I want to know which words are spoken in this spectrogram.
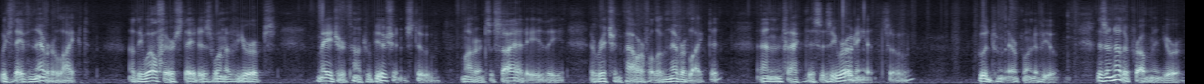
which they've never liked. Uh, the welfare state is one of Europe's major contributions to modern society. The, the rich and powerful have never liked it. And in fact, this is eroding it. So good from their point of view. There's another problem in Europe.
